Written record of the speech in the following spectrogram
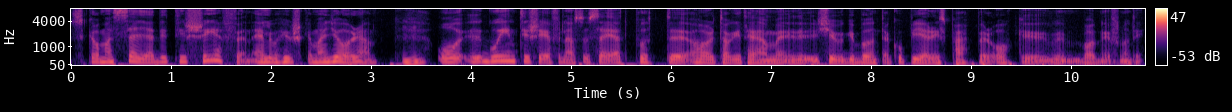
ska man säga det till chefen eller hur ska man göra? Mm. Och eh, gå in till chefen alltså och säga att Putte har tagit hem eh, 20 buntar kopieringspapper och eh, vad det är för någonting.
